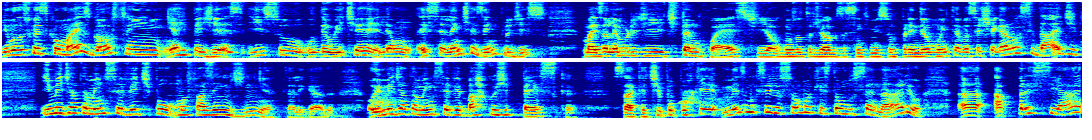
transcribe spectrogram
E uma das coisas que eu mais gosto em, em RPGs, e isso o The Witcher ele é um excelente exemplo disso, mas eu lembro de Titan Quest e alguns outros jogos assim que me surpreendeu muito, é você chegar numa cidade e imediatamente você vê, tipo, uma fazendinha, tá ligado? Ou imediatamente você vê barcos de pesca, saca? Tipo, porque mesmo que seja só uma questão do cenário, uh, apreciar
